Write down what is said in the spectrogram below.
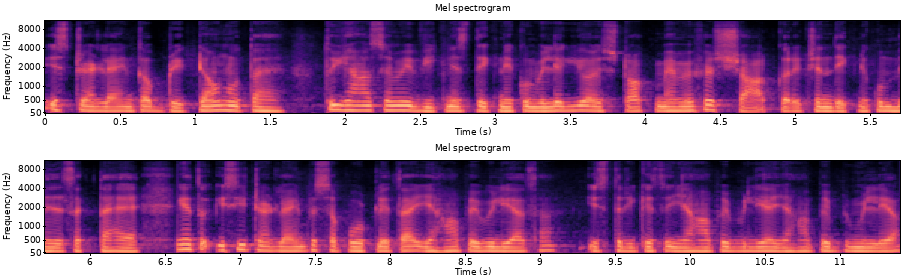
इस ट्रेंड लाइन का ब्रेकडाउन होता है तो यहाँ से हमें वीकनेस देखने को मिलेगी और स्टॉक में हमें फिर शार्प करेक्शन देखने को मिल सकता है। ये तो इसी ट्रेंड लाइन पर सपोर्ट लेता है, यहाँ पर भी लिया था, इस तरीके से यहाँ पर भी लिया, यहाँ पर भी मिल लिया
